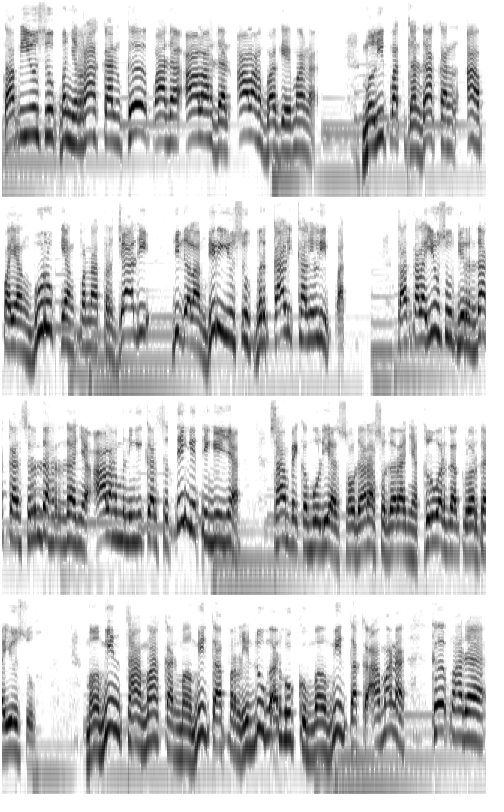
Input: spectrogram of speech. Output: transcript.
Tapi Yusuf menyerahkan kepada Allah dan Allah bagaimana melipat gandakan apa yang buruk yang pernah terjadi di dalam diri Yusuf berkali-kali lipat. Tatkala Yusuf direndahkan serendah-rendahnya, Allah meninggikan setinggi-tingginya sampai kemudian saudara-saudaranya, keluarga-keluarga Yusuf meminta makan, meminta perlindungan hukum, meminta keamanan kepada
